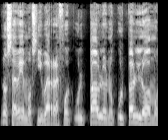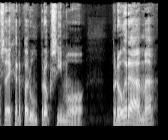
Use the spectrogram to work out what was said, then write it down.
No sabemos si Ibarra fue culpable o no culpable, lo vamos a dejar para un próximo programa.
